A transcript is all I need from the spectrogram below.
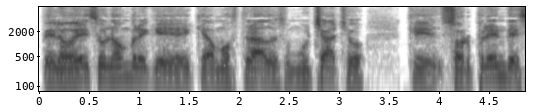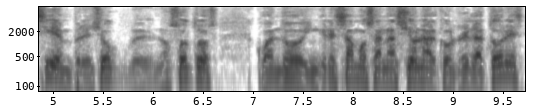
pero es un hombre que, que ha mostrado, es un muchacho que sorprende siempre. Yo, eh, nosotros cuando ingresamos a Nacional con relatores,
